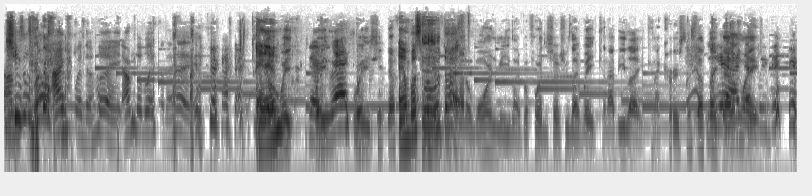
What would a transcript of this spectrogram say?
I'm, She's a I'm for the hood. I'm the boy for the hood. Yo, And wait, very wait, ratchet. wait. She definitely And what's wrong with that? Tried to warn me like before the show. She was like, "Wait, can I be like, can I curse and stuff like yeah, that?" I I'm like, definitely did.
